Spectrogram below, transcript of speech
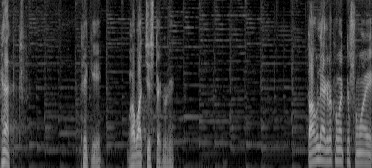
ফ্যাক্ট থেকে ভাবার চেষ্টা করি, তাহলে একরকম একটা সময়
